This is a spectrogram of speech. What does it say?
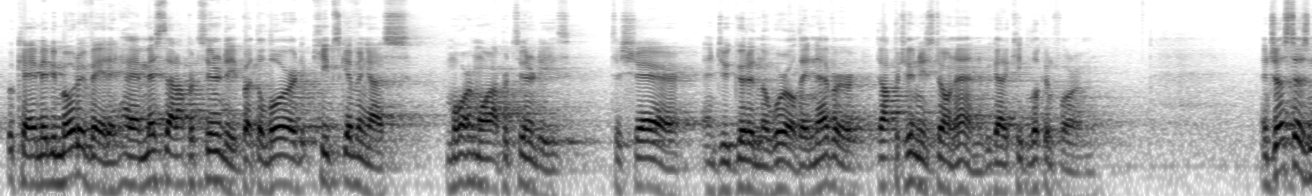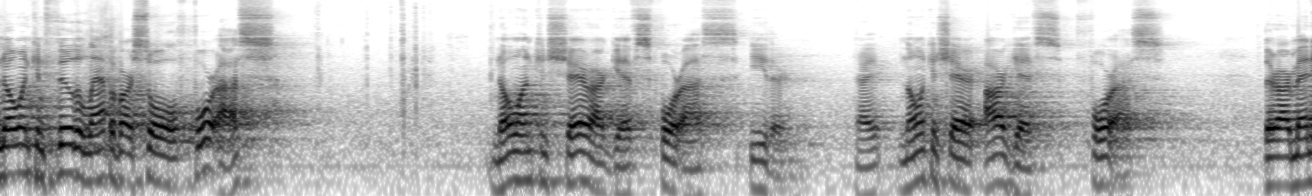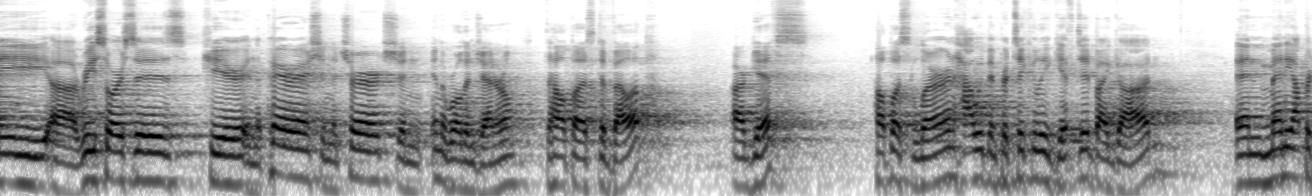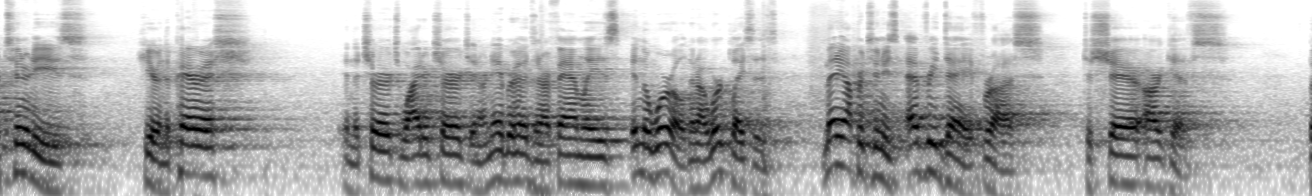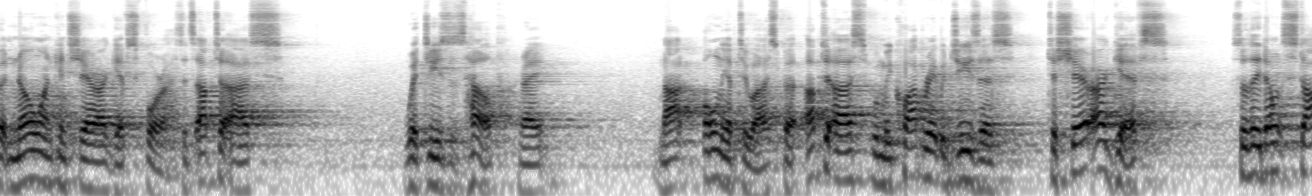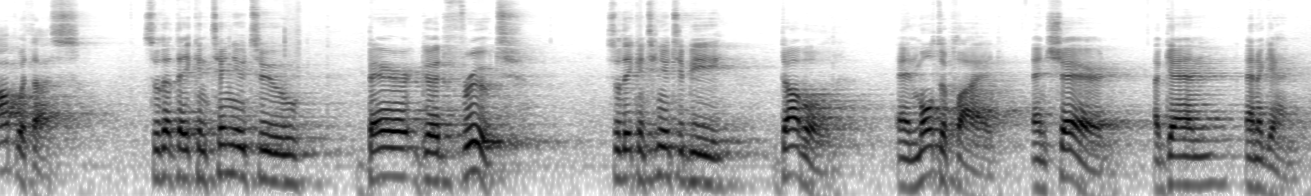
okay, maybe motivated. Hey, I missed that opportunity, but the Lord keeps giving us more and more opportunities to share and do good in the world. They never, the opportunities don't end. We got to keep looking for them. And just as no one can fill the lamp of our soul for us, no one can share our gifts for us either. Right? No one can share our gifts for us. There are many uh, resources here in the parish, in the church, and in the world in general to help us develop our gifts, help us learn how we've been particularly gifted by God, and many opportunities here in the parish, in the church, wider church, in our neighborhoods, in our families, in the world, in our workplaces. Many opportunities every day for us to share our gifts. But no one can share our gifts for us. It's up to us, with Jesus' help, right? Not only up to us, but up to us when we cooperate with Jesus to share our gifts so they don't stop with us, so that they continue to bear good fruit so they continue to be doubled and multiplied and shared again and again.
